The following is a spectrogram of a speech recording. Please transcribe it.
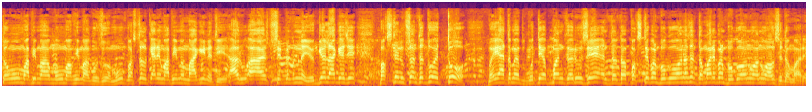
તો હું માફી હું માફી માગું છું. હું પર્સનલ ક્યારે માફીમાં માગી નથી. આ આ સ્ટેટમેન્ટ તમને યોગ્ય લાગે છે? પક્ષને નુકસાન થતું હોય તો? ભાઈ આ તમે પોતે અપમાન કર્યું છે અને ત- ત- પક્ષને પણ ભોગવવાના છે તમારે પણ ભોગવવાનું આનું આવશે તમારે.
